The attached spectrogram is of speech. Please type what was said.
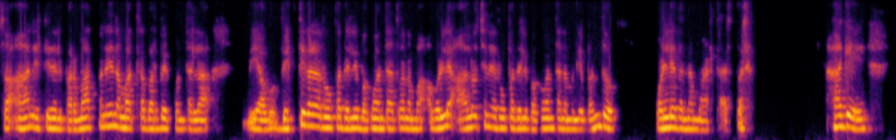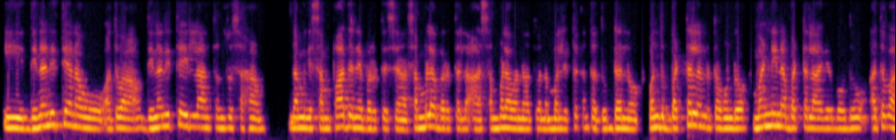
ಸೊ ಆ ನಿಟ್ಟಿನಲ್ಲಿ ಪರಮಾತ್ಮನೇ ನಮ್ಮ ಹತ್ರ ಬರ್ಬೇಕು ಅಂತಲ್ಲ, ಯಾವ ವ್ಯಕ್ತಿಗಳ ರೂಪದಲ್ಲಿ ಭಗವಂತ ಅಥವಾ ನಮ್ಮ ಒಳ್ಳೆ ಆಲೋಚನೆ ರೂಪದಲ್ಲಿ ಭಗವಂತ ನಮಗೆ ಬಂದು ಒಳ್ಳೇದನ್ನ ಮಾಡ್ತಾ ಇರ್ತಾರೆ. ಹಾಗೆ ಈ ದಿನನಿತ್ಯ ನಾವು ಅಥವಾ ದಿನನಿತ್ಯ ಇಲ್ಲ ಅಂತಂದ್ರು ಸಹ ನಮಗೆ ಸಂಪಾದನೆ ಬರುತ್ತೆ ಸಂಬಳ ಬರುತ್ತಲ್ಲ, ಆ ಸಂಬಳವನ್ನು ಅಥವಾ ನಮ್ಮಲ್ಲಿರ್ತಕ್ಕಂಥ ದುಡ್ಡನ್ನು ಒಂದು ಬಟ್ಟಲನ್ನು ತಗೊಂಡು ಮಣ್ಣಿನ ಬಟ್ಟಲಾಗಿರ್ಬೋದು ಅಥವಾ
